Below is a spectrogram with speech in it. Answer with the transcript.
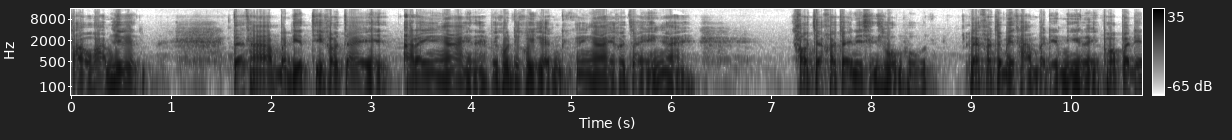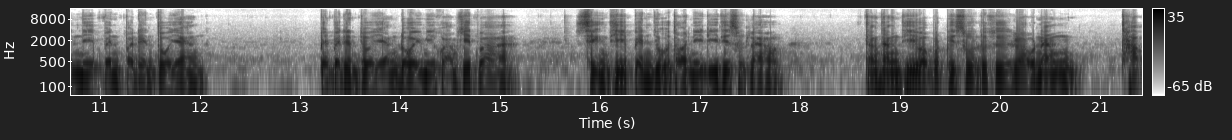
สาวความยืด แต่ถ้าบัณฑิตที่เข้าใจอะไรง่ายๆนะเป็นคนที่คุยกันง่าย ๆ เข้าใจง่ายๆเขาจะเข้าใจในสิ่งที่ผมพูด และเขาจะไม่ถามประเด็นนี้เลย เพราะประเด็นนี้เป็นประเด็นโต้แย้ง เป็นประเด็นโต้แย้งโดยมีความคิดว่าสิ่งที่เป็นอยู่ตอนนี้ดีที่สุดแล้ว ทั้งๆทที่ว่าบทพิสูจน์ก็คือเรานั่งทับ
